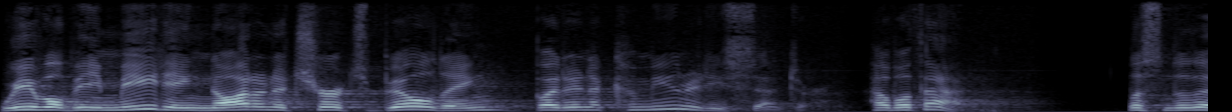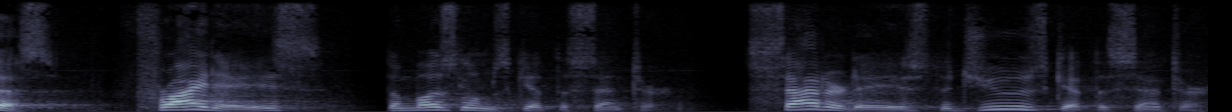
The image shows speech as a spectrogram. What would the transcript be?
We will be meeting not in a church building, but in a community center. How about that? Listen to this Fridays the Muslims get the center. Saturdays, the Jews get the center.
